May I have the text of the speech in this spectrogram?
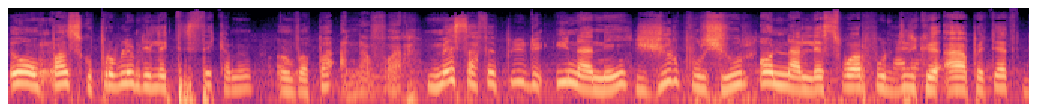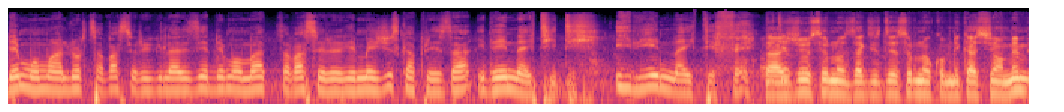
et on pense que le problème d'électricité, quand même, on ne va pas en avoir. Mais ça fait plus d'une année, jour pour jour, on a l'espoir pour dire que ah, peut-être d'un moment à l'autre, ça va se régulariser, d'un moment, ça va se régulariser. Mais jusqu'à présent, rien n'a été dit. Rien n'a été fait. Ça joue sur nos activités, sur nos communications. Même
